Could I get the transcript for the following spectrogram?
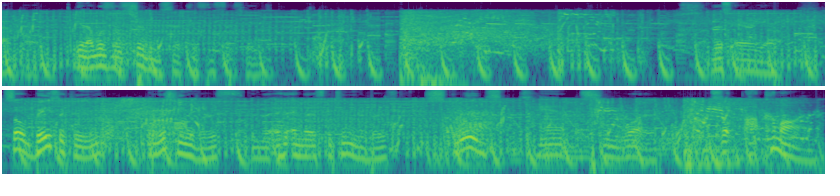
Uh, yeah, that was should have been sixth. This is the sixth this area. So basically, in this universe, the in the Splatoon universe, squids can't swim water. It's like, oh, come on.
